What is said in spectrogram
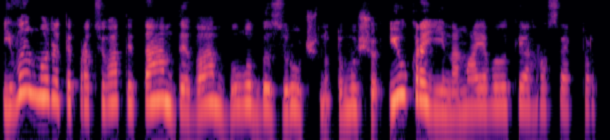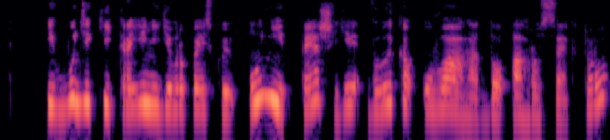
і ви можете працювати там, де вам було би зручно, тому що і Україна має великий агросектор, і в будь-якій країні Європейської Унії теж є велика увага до агросектору,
